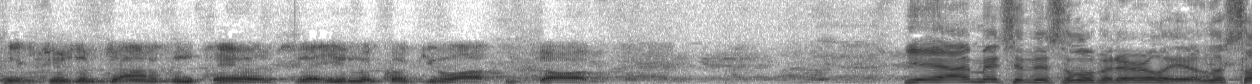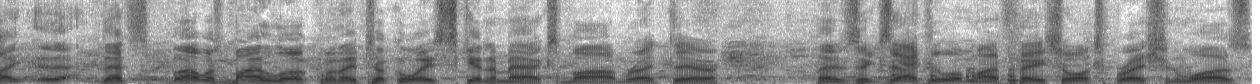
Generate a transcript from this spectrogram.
pictures of Jonathan Taylor today. He looked like he lost his dog. Yeah, I mentioned this a little bit earlier. It looks like that- that's that was my look when they took away Skinamax, Bob, right there. That is exactly what my facial expression was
